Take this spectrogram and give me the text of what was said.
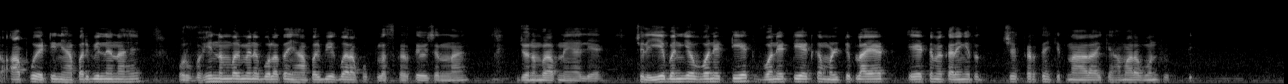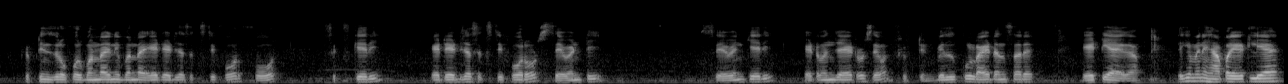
तो आपको 18 यहाँ पर भी लेना है और वही नंबर मैंने बोला था, यहाँ पर भी एक बार आपको प्लस करते हुए चलना है, जो नंबर आपने यहाँ लिया है। चलिए, ये बन गया 188 188 का मल्टीप्लाई एट एट में करेंगे तो चेक करते हैं कितना आ रहा है कि हमारा 150 फिफ्टीन ज़ीरो फोर बन रहा है नहीं बन रहा है? एट एट जा sixty four four six carry eight eight जा सिक्सटी फोर और seventy seven carry eight one जा एट और सेवन फिफ्टीन बिल्कुल राइट आंसर है एट आएगा। देखिए, मैंने यहाँ पर एट लिया है।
